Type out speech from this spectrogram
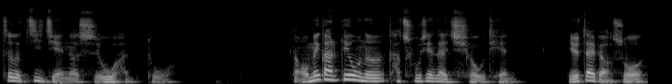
这个季节呢，食物很多。那 omega 六呢，它出现在秋天，也就代表说，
